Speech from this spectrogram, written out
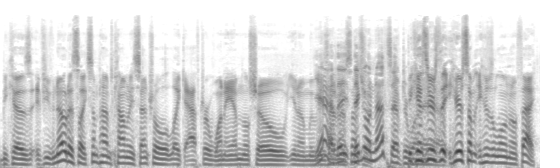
because if you've noticed, like sometimes Comedy Central, like after 1 a.m., they'll show you know movies. Yeah, they, they go nuts after because 1 here's the a.m.. here's something here's a little known fact.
